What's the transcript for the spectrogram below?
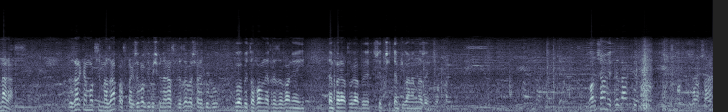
na raz. Frezarka mocy ma zapas, także moglibyśmy na raz frezować, ale by, byłoby to wolne frezowanie i temperatura by szybciej tępiła nam narzędzie. Włączamy frezarkę do odkurzacza.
